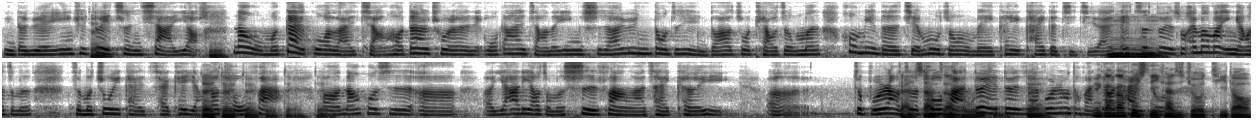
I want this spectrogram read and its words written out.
你的原因，去对症下药。那我们概括来讲哈，当然除了我刚才讲的饮食啊、运动这些，你都要做调整。我们后面的节目中，我们也可以开个几集来，哎、嗯，针对说，哎，妈妈营养要怎么怎么注意，才才可以养到头发啊？然后或是呃呃压力要怎么释放啊，才可以呃就不会让这个头发对对，才不会让头发。因为刚刚 Christy 一开始就提到，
